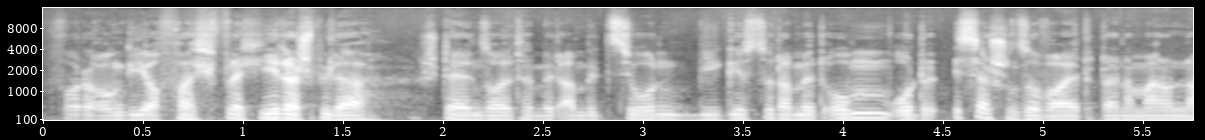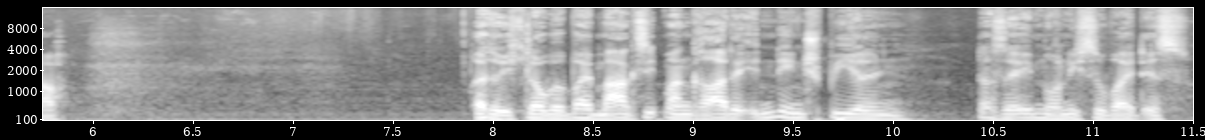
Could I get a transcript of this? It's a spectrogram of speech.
Forderung, die auch vielleicht jeder Spieler stellen sollte mit Ambitionen. Wie gehst du damit um? Oder ist er schon soweit, deiner Meinung nach? Also ich glaube, bei Marc sieht man gerade in den Spielen, dass er eben noch nicht so weit ist.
